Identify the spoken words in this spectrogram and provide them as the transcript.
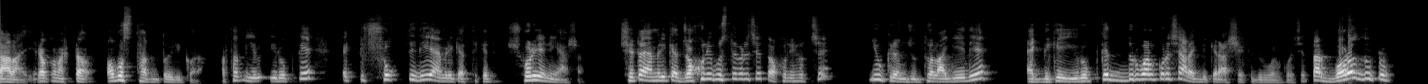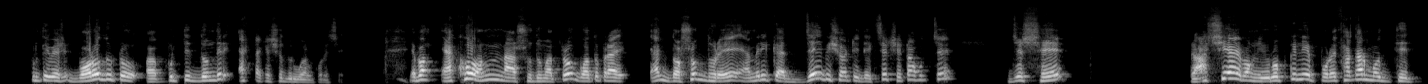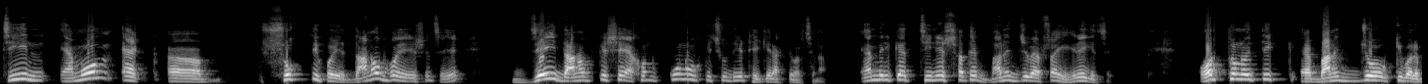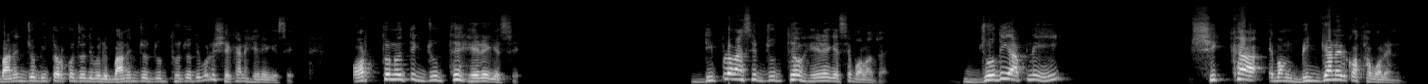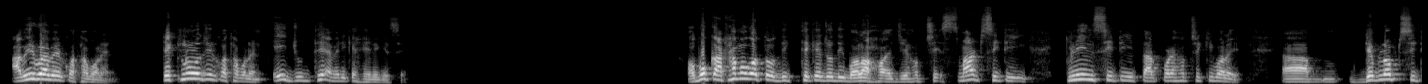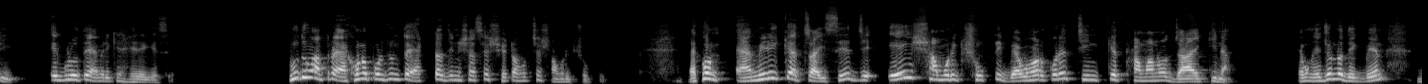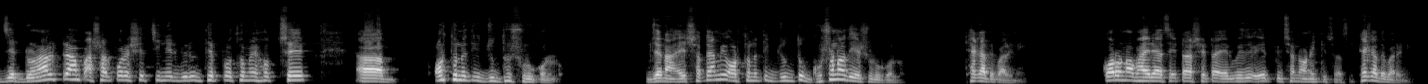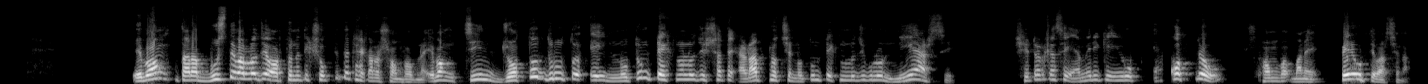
দাঁড়ায়, এরকম একটা অবস্থান তৈরি করা। অর্থাৎ ইউরোপকে একটু শক্তি দিয়ে আমেরিকা থেকে সরিয়ে নিয়ে আসা। সেটা আমেরিকা যখনই বুঝতে পেরেছে তখনই হচ্ছে ইউক্রেন যুদ্ধ লাগিয়ে দিয়ে একদিকে ইউরোপকে দুর্বল করেছে, আরেকদিকে রাশিয়াকে দুর্বল করেছে। তার বড় দুটো প্রতিবেশী, বড় দুটো প্রতিদ্বন্দ্বীর একটাকে সে দুর্বল করেছে। এবং এখন, না, শুধুমাত্র গত প্রায় এক দশক ধরে আমেরিকা যে বিষয়টি দেখছে সেটা হচ্ছে যে সে রাশিয়া এবং ইউরোপকে নিয়ে পড়ে থাকার মধ্যে চীন এমন এক শক্তি হয়ে, দানব হয়ে এসেছে যেই দানবকে সে এখন কোনো কিছু দিয়ে ঠেকে রাখতে পারছে না। আমেরিকা চীনের সাথে বাণিজ্য ব্যবসায় হেরে গেছে। অর্থনৈতিক বাণিজ্য, কি বলে, বাণিজ্য বিতর্ক যদি বলি, বাণিজ্য যুদ্ধ যদি বলি, সেখানে হেরে গেছে। অর্থনৈতিক যুদ্ধে হেরে গেছে। ডিপ্লোম্যাসির যুদ্ধেও হেরে গেছে বলা যায়। যদি আপনি শিক্ষা এবং বিজ্ঞানের কথা বলেন, আবির্ভাবের কথা বলেন, টেকনোলজির কথা বলেন, এই যুদ্ধে আমেরিকা হেরে গেছে। অবকাঠামোগত দিক থেকে যদি বলা হয় যে হচ্ছে স্মার্ট সিটি, ক্লিন সিটি, তারপরে হচ্ছে কি বলে ডেভেলপড সিটি, এগুলোতে আমেরিকা হেরে গেছে। শুধুমাত্র এখনও পর্যন্ত একটা জিনিস আছে, সেটা হচ্ছে সামরিক শক্তি। এখন আমেরিকা চাইছে যে এই সামরিক শক্তি ব্যবহার করে চীনকে থামানো যায় কিনা। এবং এজন্য দেখবেন যে ডোনাল্ড ট্রাম্প আসার পরে সে চীনের বিরুদ্ধে প্রথমে হচ্ছে অর্থনৈতিক যুদ্ধ শুরু করল। যে না, এর সাথে আমি অর্থনৈতিক যুদ্ধ ঘোষণা দিয়ে শুরু করল। ঠেকাতে পারিনি। করোনা ভাইরাস, এটা, সেটা, এর এর পিছনে অনেক কিছু আছে, ঠেকাতে পারেনি। এবং তারা বুঝতে পারল যে অর্থনৈতিক শক্তিতে ঠেকানো সম্ভব না। এবং চীন যত দ্রুত এই নতুন টেকনোলজির সাথে অ্যাডাপ্ট হচ্ছে, নতুন টেকনোলজিগুলো নিয়ে আসছে, সেটার কাছে আমেরিকা, ইউরোপ একত্রেও সম্ভব মানে পেরে উঠতে পারছে না।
